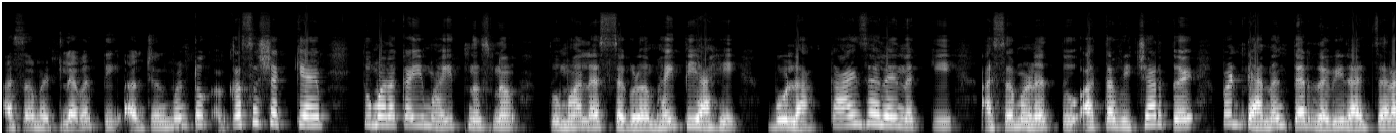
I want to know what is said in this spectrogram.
असं म्हटल्यावरती अर्जुन म्हणतो कसं शक्य आहे? तुम्हाला काही माहीत नसणं. तुम्हाला सगळं माहिती आहे. बोला काय झालंय नक्की? असं म्हणत तो आता विचारतोय पण त्यानंतर रविराज जरा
